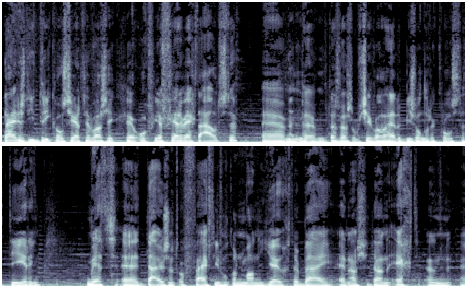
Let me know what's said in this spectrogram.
tijdens die drie concerten was ik uh, ongeveer verreweg de oudste. Um, um, dat was op zich wel een hele bijzondere constatering. Met uh, 1000 of 1500 man jeugd erbij. En als je dan echt een, uh,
